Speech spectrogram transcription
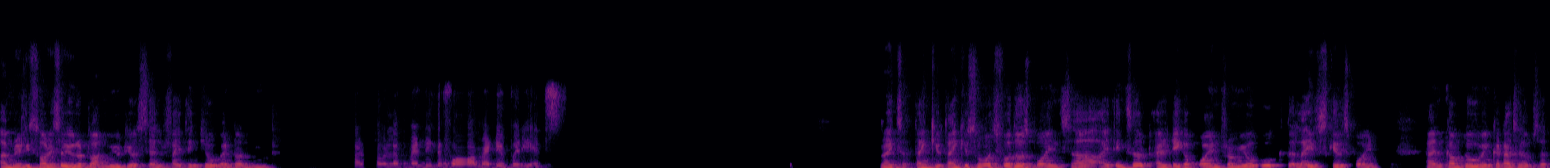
I'm really sorry, sir. You'll have to unmute yourself. I think you went on mute. Development in the formative periods. Right, sir. Thank you. Thank you so much for those points. Uh, I think, sir, I'll take a point from your book, the life skills point, and come to Venkatachalam, sir.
